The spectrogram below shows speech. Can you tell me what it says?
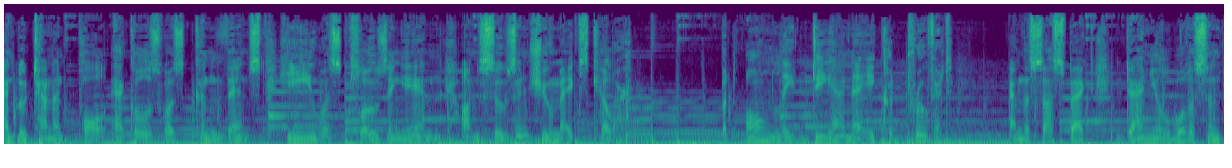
and Lieutenant Paul Eccles was convinced he was closing in on Susan Shoemake's killer. But only DNA could prove it, and the suspect, Daniel Woolison,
